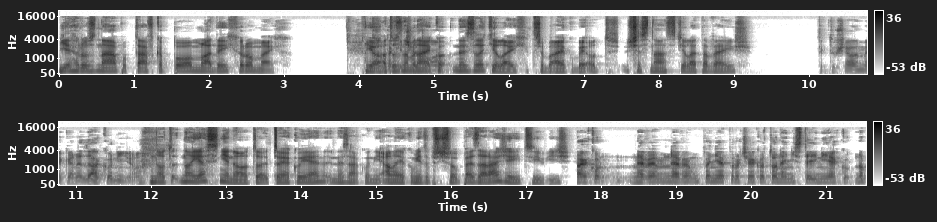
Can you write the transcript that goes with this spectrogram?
je hrozná poptávka po mladých Romech. Jo, a to znamená četla. jako nezletilých, třeba jakoby od 16 let a vejš. Tak to už je ale mega nezákonný, no. No, to, no jasně, no, to, to jako je nezákonný, ale jako mě to přišlo úplně zarážející, víš? Tak jako nevím, nevím úplně, proč jako to není stejný, jako, no,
